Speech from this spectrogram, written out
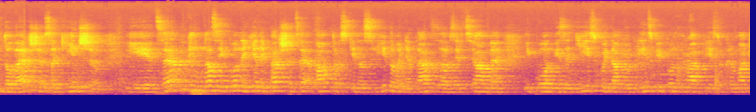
довершив, закінчив. І це у нас ікони є найперше це авторські наслідування, так, за взірцями ікон візантійської, давньоукраїнської іконографії, зокрема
